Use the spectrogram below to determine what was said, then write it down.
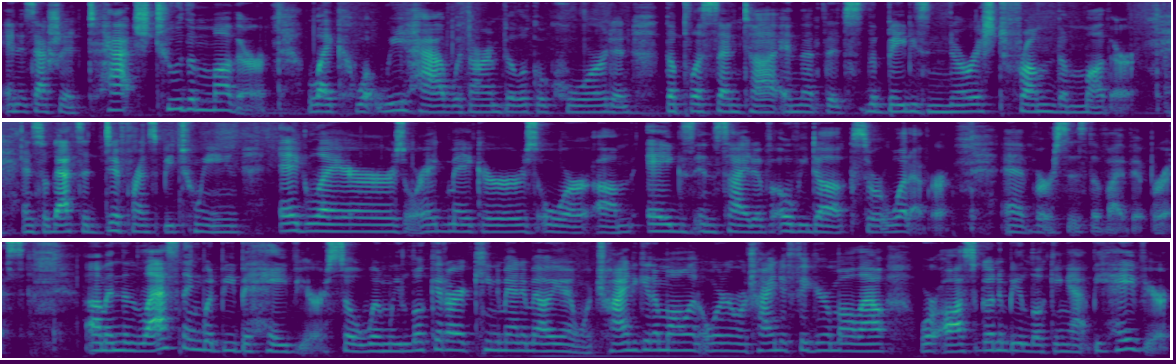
and it's actually attached to the mother, like what we have with our umbilical cord and the placenta, and that it's, the baby's nourished from the mother. And so that's a difference between egg layers or egg makers or um, eggs inside of oviducts or whatever uh, versus the viviparous. Um, and then the last thing would be behavior. So when we look at our kingdom animalia and we're trying to get them all in order, we're trying to figure them all out, we're also going to be looking at behavior.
